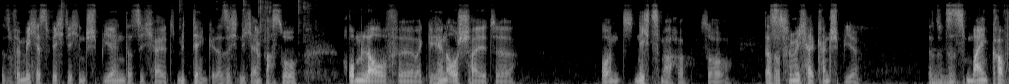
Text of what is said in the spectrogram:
also für mich ist wichtig in Spielen, dass ich halt mitdenke, dass ich nicht einfach so rumlaufe, mein Gehirn ausschalte und nichts mache. So, das ist für mich halt kein Spiel. Also das Mhm. ist mein Kopf,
